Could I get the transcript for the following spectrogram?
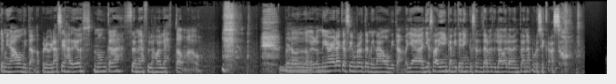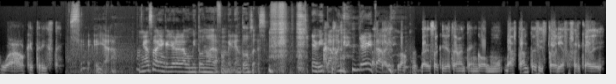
terminaba vomitando, pero gracias a Dios nunca se me aflojó el estómago. Pero no, lo mío era que siempre terminaba vomitando. Ya, ya sabían que a mí tenían que sentarme del lado de la ventana por si acaso. Wow, qué triste. Sí, ya. Ya sabían que yo era la vomitona de la familia, entonces. evitaban, evitaban. Hasta eso, que yo también tengo bastantes historias acerca de,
